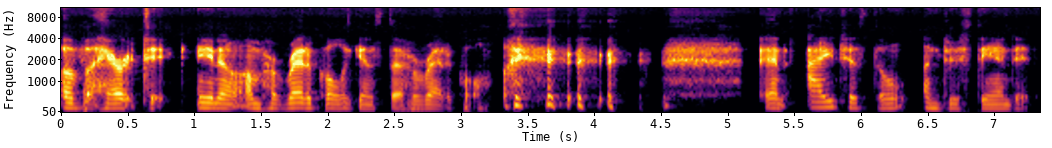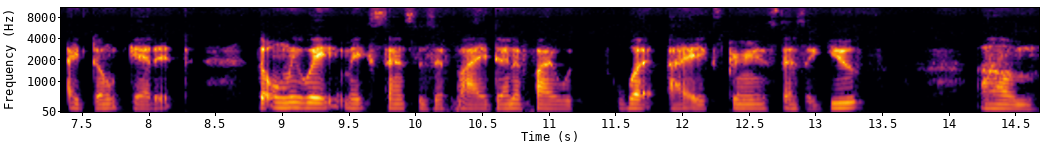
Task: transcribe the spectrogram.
of a heretic, you know, I'm heretical against the heretical. and I just don't understand it. I don't get it. The only way it makes sense is if I identify with what I experienced as a youth. Um,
